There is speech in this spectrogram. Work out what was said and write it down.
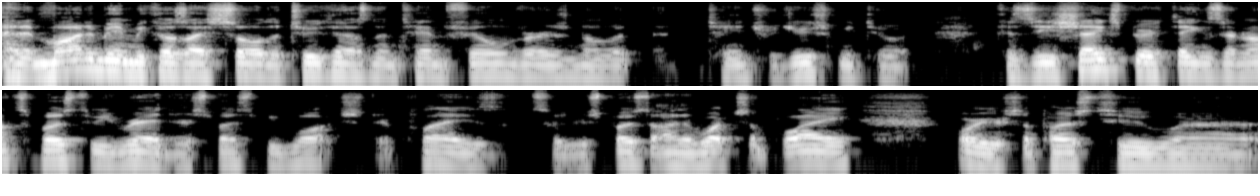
and it might have been because I saw the 2010 film version of it to introduce me to it. Because these Shakespeare things, they're not supposed to be read; they're supposed to be watched. They're plays, so you're supposed to either watch a play, or you're supposed to uh,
